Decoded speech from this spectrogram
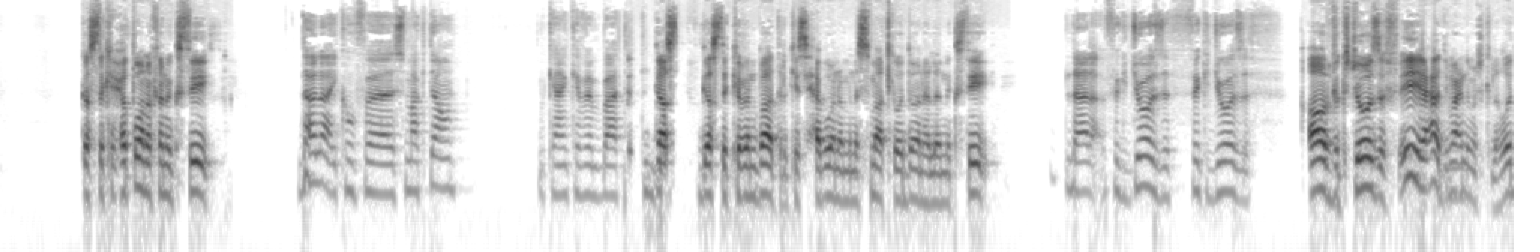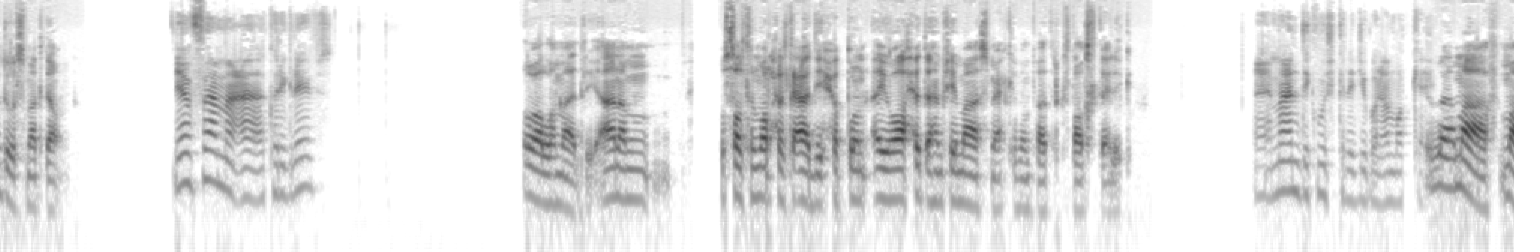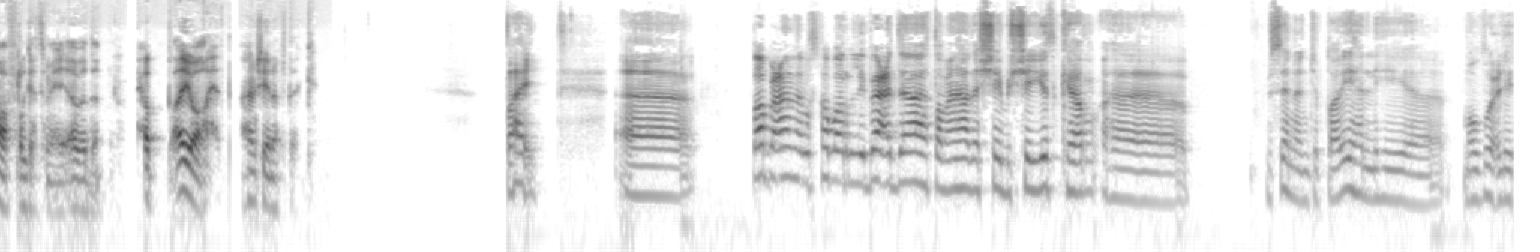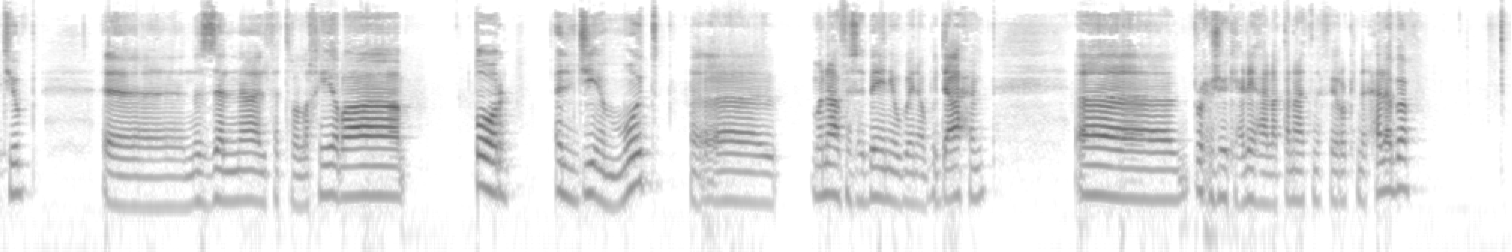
قصدك يحطونه في NXT؟ لا لا يكون في SmackDown. مكان كيفن باتريك قصد قصدك كيفن باتريك يسحبونه من سماك يودونه ل NXT؟ لا لا فيك جوزيف فيك جوزيف. آه فيك جوزيف. إيه عادي ما عندي مشكلة. ودوا SmackDown. ينفع مع كوري جريفز. والله ما أدري. أنا م... وصلت لمرحلة عادي يحطون أي واحد. أهم شيء ما أسمع كيفن باتريك طاوله التعليق. إيه، ما عندك مشكلة يجيبون عمر كيف. ما ما فرقت معي ابدا. حط أي واحد. أهم شيء نفتك. طيب. آه طبعا الخبر اللي بعده طبعا هذا الشيء بالشيء يذكر آه بس أنا نجيب طاريها اللي هي موضوع اليوتيوب. آه نزلنا الفترة الأخيرة طور ال GM mode آه منافسة بيني وبين أبو داحم. آه روحوا شيك عليها على قناتنا في ركن الحلبة.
